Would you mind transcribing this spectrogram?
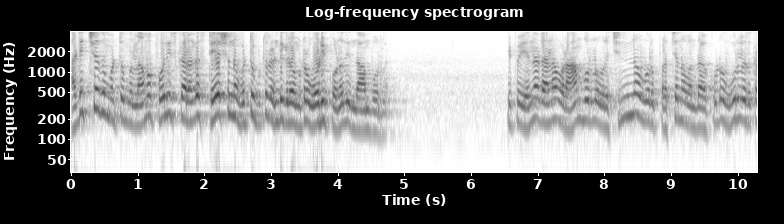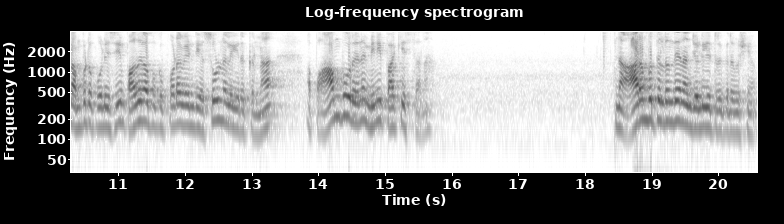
அடித்தது மட்டும் இல்லாமல் போலீஸ்காரங்க ஸ்டேஷனை விட்டு விட்டு ரெண்டு கிலோமீட்டர் ஓடி போனது இந்த ஆம்பூரில். இப்போ என்னடான்னா ஒரு ஆம்பூரில் ஒரு சின்ன ஒரு பிரச்சனை வந்தால் கூட ஊரில் இருக்கிற அம்புட்டு போலீஸையும் பாதுகாப்புக்கு போட வேண்டிய சூழ்நிலை இருக்குன்னா அப்போ ஆம்பூர் என்ன மினி பாகிஸ்தானா? நான் ஆரம்பத்திலிருந்தே நான் சொல்லிக்கிட்டு இருக்கிற விஷயம்.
